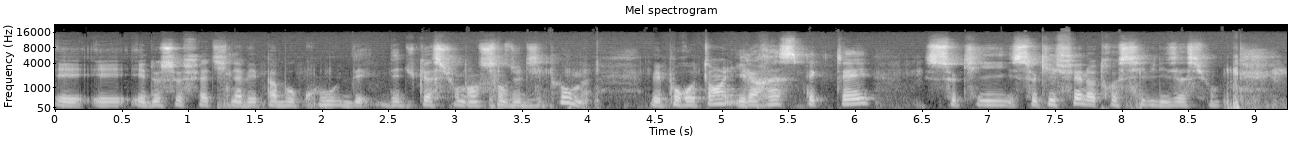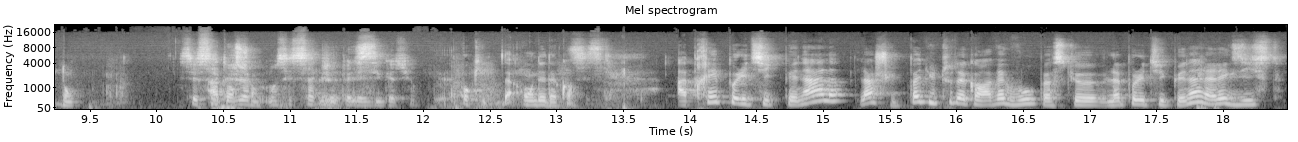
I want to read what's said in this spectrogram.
Et, et, de ce fait, ils n'avaient pas beaucoup d'éducation dans le sens du diplôme, mais pour autant, ils respectaient ce qui, ce qui fait notre civilisation. Donc, c'est ça, Attention. c'est ça que j'appelle l'éducation. Ok, on est d'accord. Après, politique pénale, là, je suis pas du tout d'accord avec vous, parce que la politique pénale, elle existe.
